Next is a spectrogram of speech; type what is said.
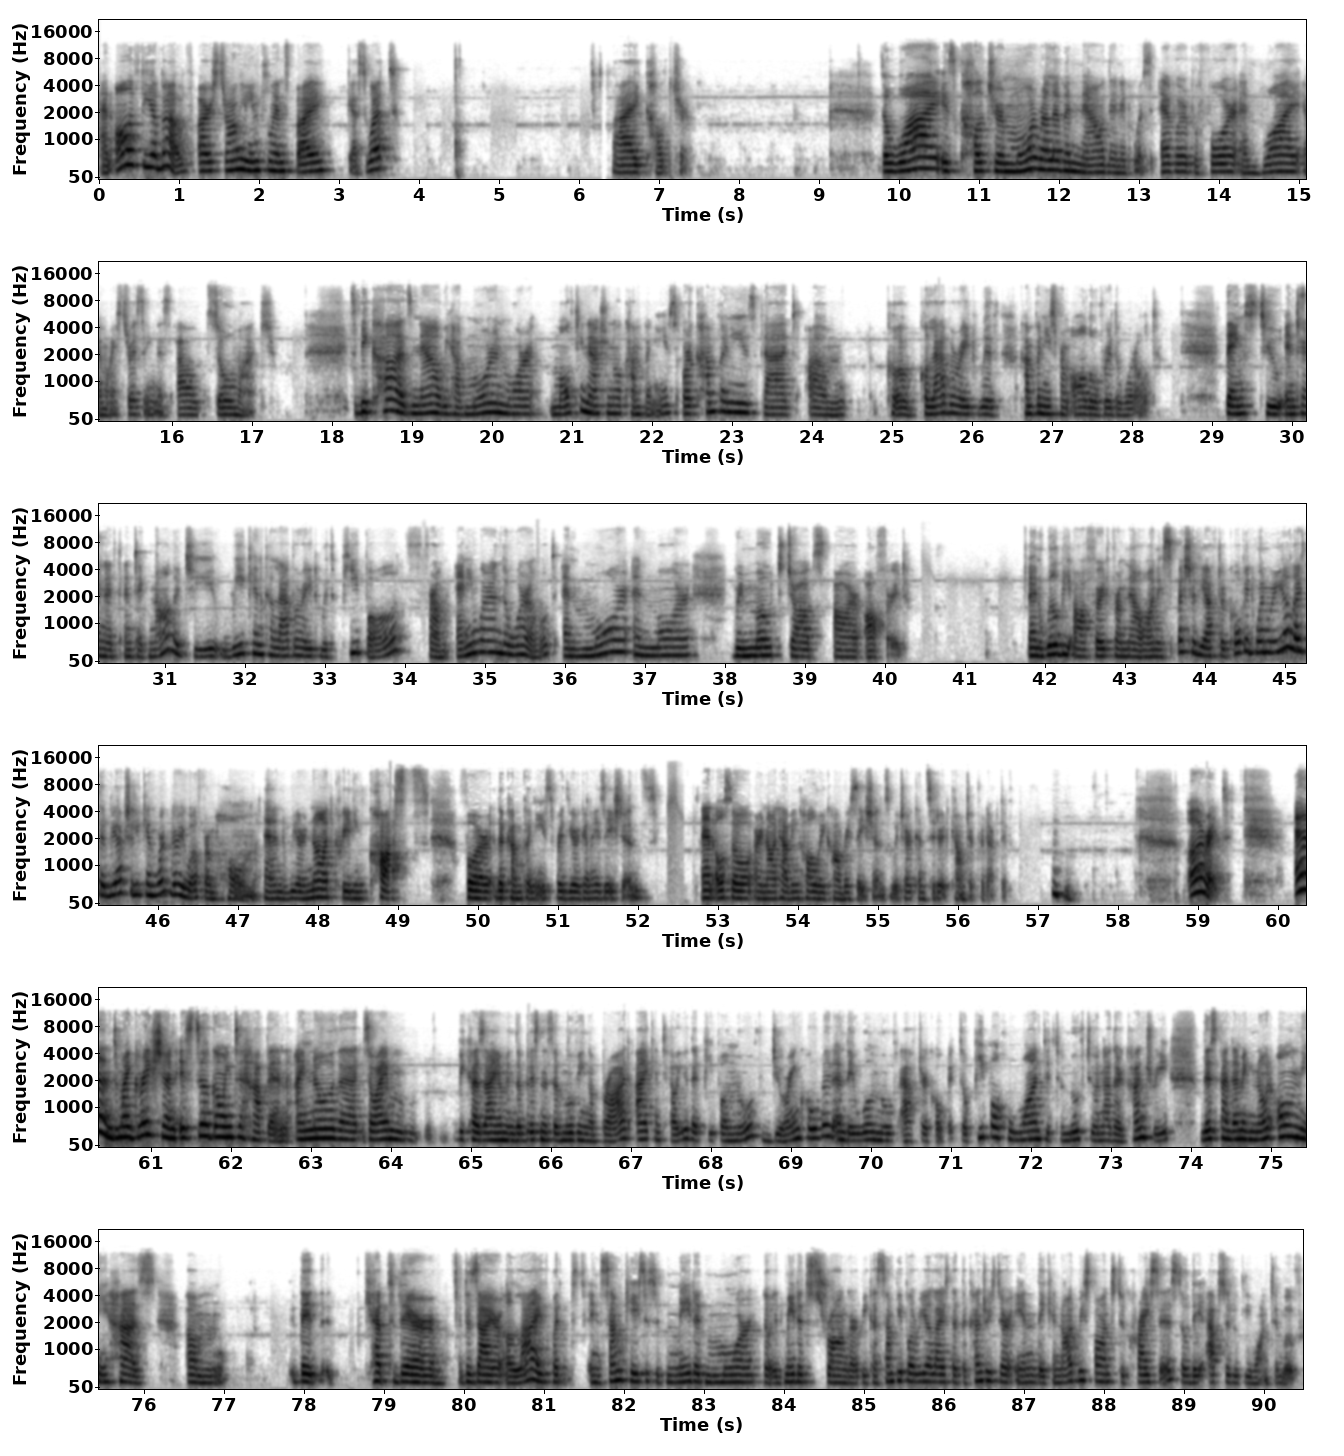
And all of the above are strongly influenced by guess what? By culture. So why is culture more relevant now than it was ever before? And why am I stressing this out so much? It's because now we have more and more multinational companies or companies that um, co collaborate with companies from all over the world. thanks to internet and technology, we can collaborate with people from anywhere in the world and more and more remote jobs are offered and will be offered from now on, especially after COVID, when we realize that we actually can work very well from home and we are not creating costs for the companies, for the organizations, and also are not having hallway conversations, which are considered counterproductive. All right. And migration is still going to happen. I know that, so I'm because I am in the business of moving abroad, I can tell you that people move during COVID and they will move after COVID. So people who wanted to move to another country, this pandemic not only has um, they kept their desire alive but in some cases it made it more it made it stronger because some people realize that the countries they're in they cannot respond to crisis so they absolutely want to move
